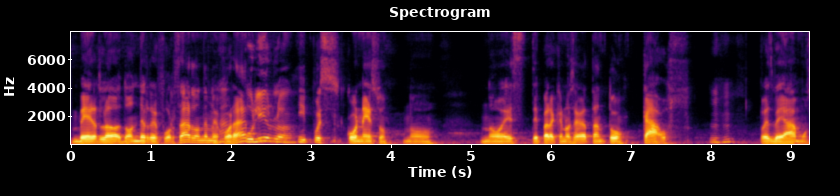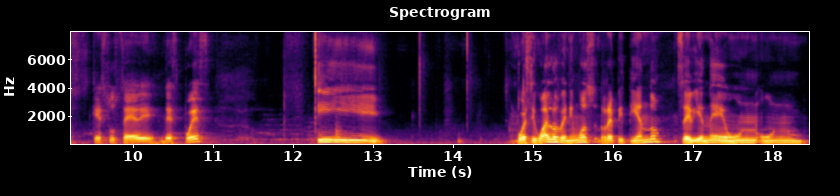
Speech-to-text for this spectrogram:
verlo, dónde reforzar, dónde Ajá, mejorar. Pulirlo. Y pues con eso, no, no este, para que no se haga tanto caos. Pues veamos qué sucede después. Y pues igual los venimos repitiendo. Se viene un, un-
